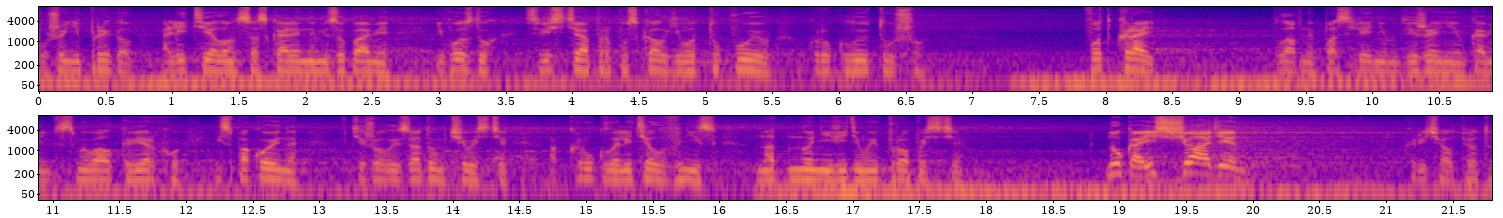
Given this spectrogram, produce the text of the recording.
Уже не прыгал, а летел он со скаленными зубами, и воздух, свистя, пропускал его тупую, круглую тушу. Вот край! Плавным последним движением камень смывал кверху и спокойно, тяжелой задумчивости, округло летел вниз, на дно невидимой пропасти. «Ну-ка, еще один!» — кричал Петр.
